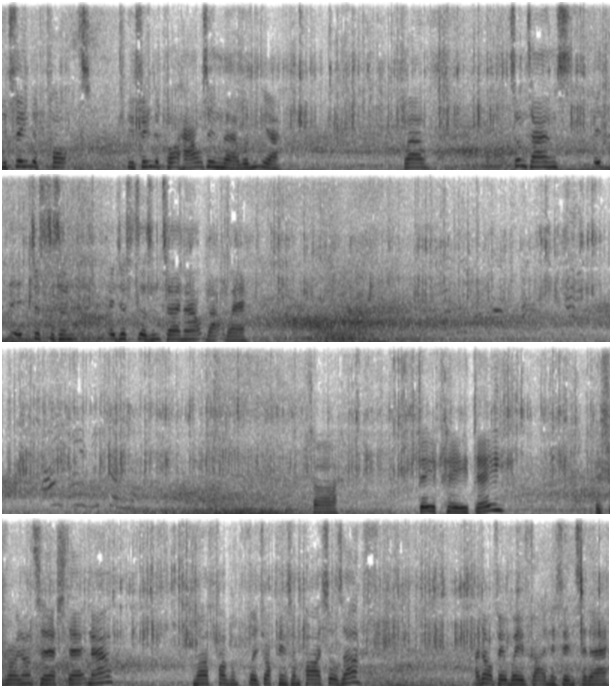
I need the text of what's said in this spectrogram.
You'd think they put you'd think they put housing there, wouldn't you? Well sometimes it, it just doesn't it just doesn't turn out that way. So DPD is going on to the estate now. Most probably dropping some parcels off. I don't think we've got anything today.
